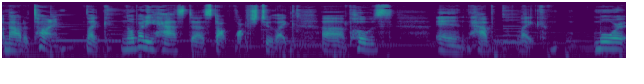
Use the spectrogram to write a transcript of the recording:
amount of time. Like, nobody has the stopwatch to like uh, pose and have like more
